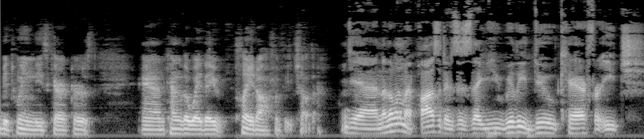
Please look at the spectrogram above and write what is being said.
between these characters and kind of the way they played off of each other. yeah, another one of my positives is that you really do care for each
